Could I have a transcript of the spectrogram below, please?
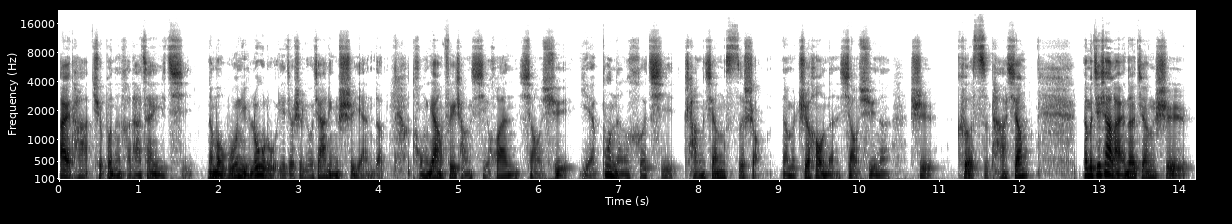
爱他却不能和他在一起。那么舞女露露，也就是刘嘉玲饰演的，同样非常喜欢小旭，也不能和其长相厮守。那么之后呢，小旭呢是客死他乡。那么接下来呢，将是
